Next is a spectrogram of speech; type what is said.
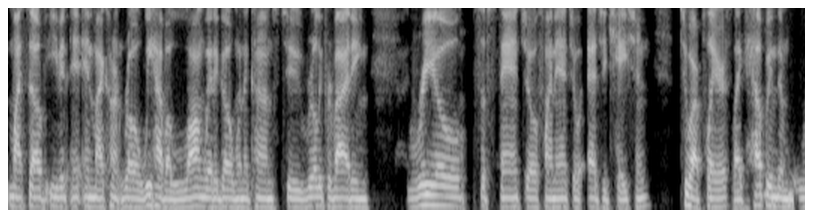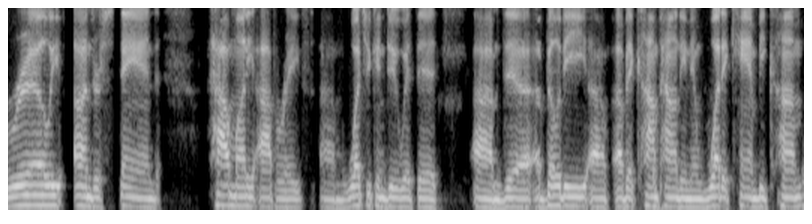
myself, even in, in my current role, we have a long way to go when it comes to really providing real, substantial financial education to our players, like helping them really understand how money operates, um, what you can do with it, um, the ability uh, of it compounding and what it can become.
